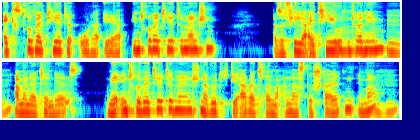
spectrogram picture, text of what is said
extrovertierte oder eher introvertierte Menschen? Also viele IT-Unternehmen mhm. haben eine Tendenz, mehr introvertierte Menschen, da würde ich die Arbeitsräume anders gestalten, immer. Mhm.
